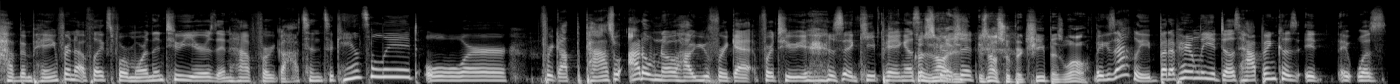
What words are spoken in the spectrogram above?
have been paying for Netflix for more than two years and have forgotten to cancel it or forgot the password. I don't know how you forget for two years and keep paying a Because it's not, subscription. it's, it's not super cheap as well. Exactly. But apparently it does happen because it, it was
